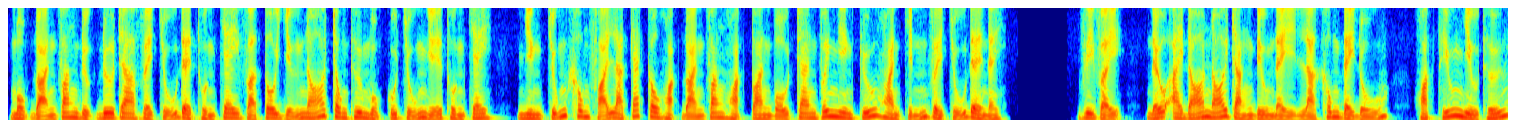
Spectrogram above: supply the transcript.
một đoạn văn được đưa ra về chủ đề thuần chay và tôi giữ nó trong thư mục của chủ nghĩa thuần chay, nhưng chúng không phải là các câu hoặc đoạn văn hoặc toàn bộ trang với nghiên cứu hoàn chỉnh về chủ đề này. Vì vậy, nếu ai đó nói rằng điều này là không đầy đủ, hoặc thiếu nhiều thứ,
